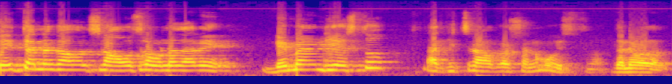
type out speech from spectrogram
చైతన్యం కావాల్సిన అవసరం ఉన్నదని డిమాండ్ చేస్తూ నాకు ఇచ్చిన అవకాశాన్ని ముగిస్తున్నాను ధన్యవాదాలు.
